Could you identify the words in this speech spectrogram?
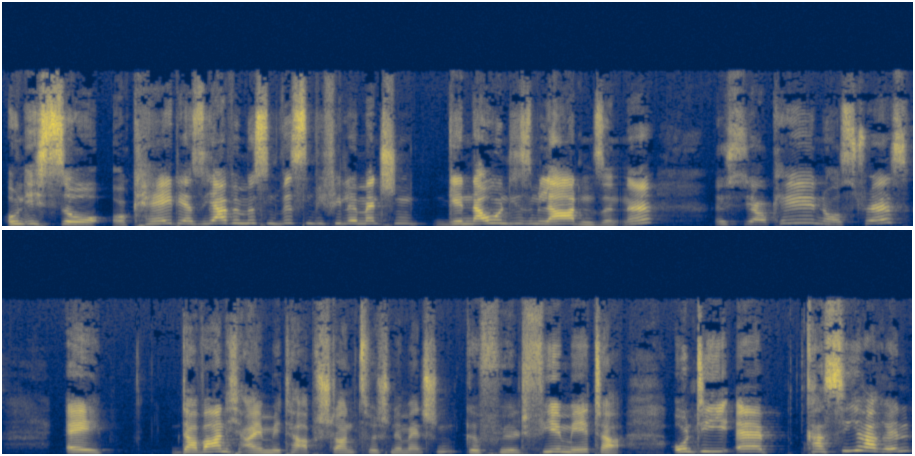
Und ich so, okay, der so, ja, wir müssen wissen, wie viele Menschen genau in diesem Laden sind, ne? Ich so, ja, okay, no stress. Ey, da war nicht ein Meter Abstand zwischen den Menschen, gefühlt vier Meter. Und die äh, Kassiererin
